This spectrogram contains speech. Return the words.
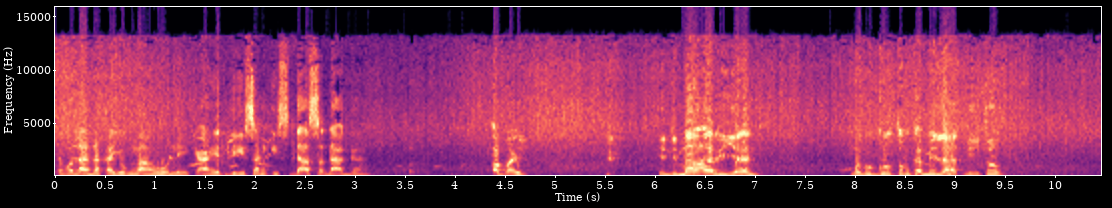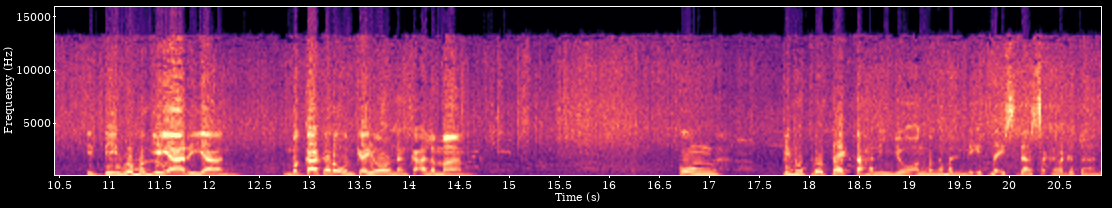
eh wala na kayong mahuli kahit di isang isda sa dagat. Abay, hindi maaari yan. Magugutom kami lahat dito. Hindi ho magyayari yan kung magkakaroon kayo ng kaalaman. Kung pinoprotektahan ninyo ang mga maliliit na isda sa karagatan.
